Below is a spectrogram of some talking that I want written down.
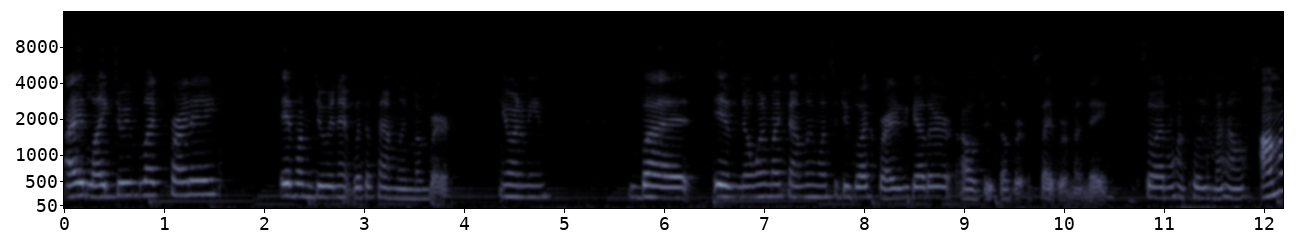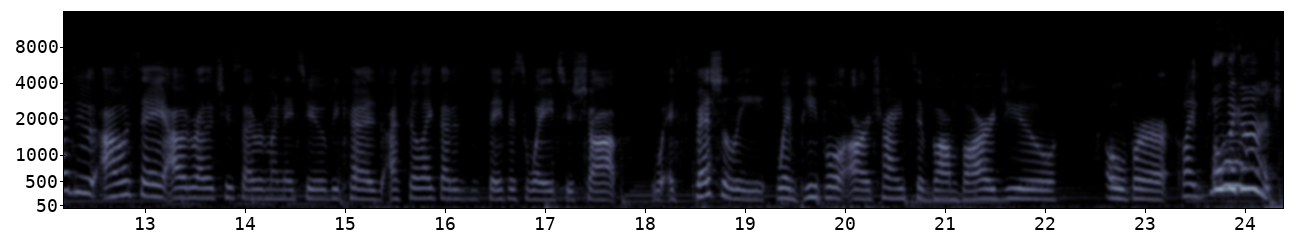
I like doing Black Friday if I'm doing it with a family member. You know what I mean? But if no one in my family wants to do Black Friday together, I'll do Cyber Cyber Monday, so I don't have to leave my house. I'm gonna do. I would say I would rather choose Cyber Monday too because I feel like that is the safest way to shop especially when people are trying to bombard you over like people, Oh my gosh.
